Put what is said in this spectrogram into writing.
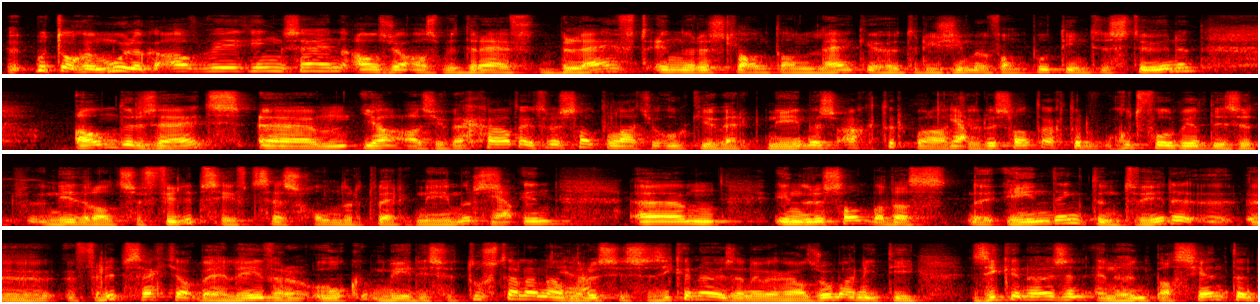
Het moet toch een moeilijke afweging zijn. Als je als bedrijf blijft in Rusland, dan lijkt je het regime van Poetin te steunen. Anderzijds, um, ja, als je weggaat uit Rusland, dan laat je ook je werknemers achter. Waar laat Ja. je Rusland achter? Een goed voorbeeld is het Nederlandse Philips, heeft 600 werknemers Ja. in, um, in Rusland. Maar dat is eh, één ding. Ten tweede, uh, uh, Philips zegt, ja, wij leveren ook medische toestellen aan Ja. de Russische ziekenhuizen. En we gaan zomaar niet die ziekenhuizen en hun patiënten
